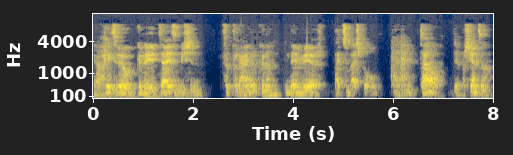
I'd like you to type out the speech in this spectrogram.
ja, Heterogeneität ein bisschen verkleinern können, indem wir bei zum Beispiel einen Teil der Patienten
